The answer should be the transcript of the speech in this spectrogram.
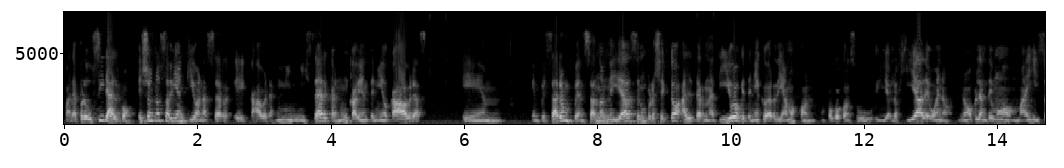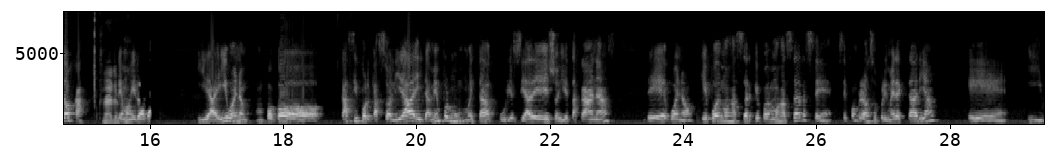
para producir algo. Ellos no sabían que iban a ser eh, cabras, ni, ni cerca, nunca habían tenido cabras. Em, empezaron pensando en una idea de hacer un proyecto alternativo que tenía que ver, digamos, con un poco con su ideología de, bueno, no plantemos maíz y soja, queremos ir acá. Y ahí, bueno, un poco casi por casualidad y también por esta curiosidad de ellos y estas ganas de, bueno, ¿qué podemos hacer? ¿Qué podemos hacer? Se, se compraron su primera hectárea eh, y,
